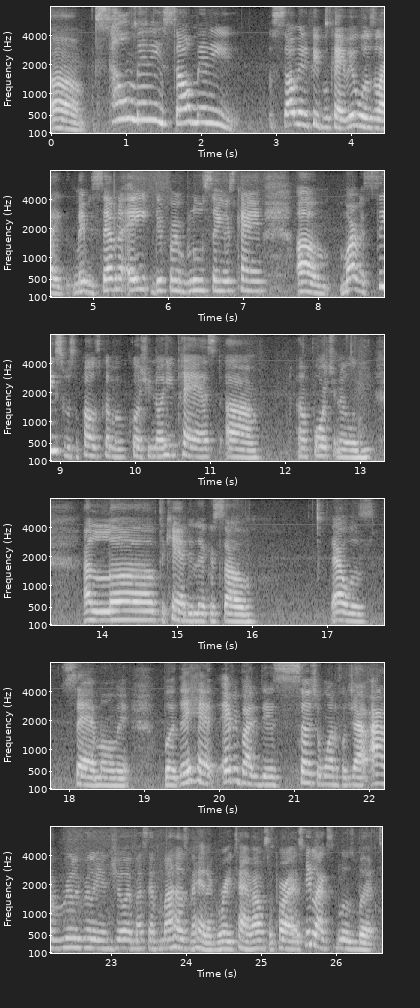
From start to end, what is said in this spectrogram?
um so many so many so many people came it was like maybe seven or eight different blues singers came um Marvin Sease was supposed to come of course you know he passed um unfortunately i love the Candy Licker so that was sad moment. But they had everybody did such a wonderful job. I really, really enjoyed myself. My husband had a great time. I was surprised. He likes blues, but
